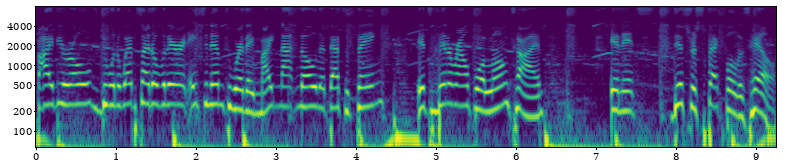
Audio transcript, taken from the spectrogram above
five-year-olds doing a website over there at H&M to where they might not know that that's a thing? It's been around for a long time and it's disrespectful as hell.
